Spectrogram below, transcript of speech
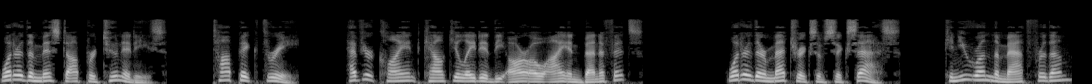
What are the missed opportunities? Topic 3. Have your client calculated the ROI and benefits? What are their metrics of success? Can you run the math for them?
